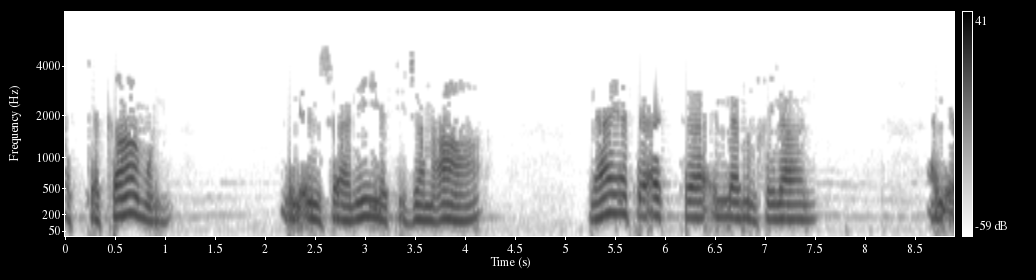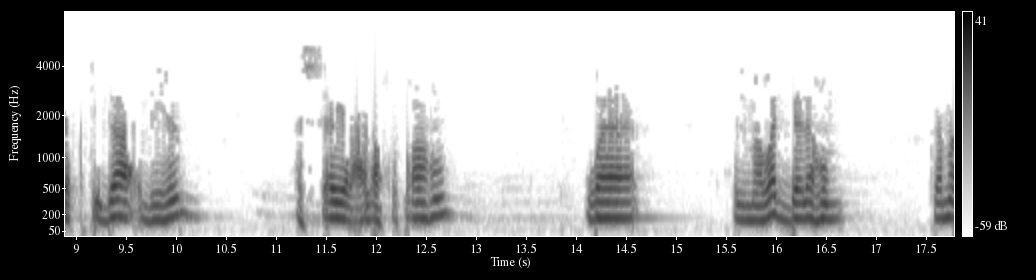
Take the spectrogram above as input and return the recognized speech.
التكامل للإنسانية جمعاء لا يتأتى إلا من خلال الاقتداء بهم السير على خطاهم والمودة لهم كما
